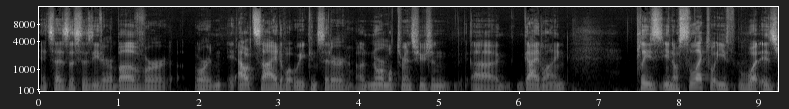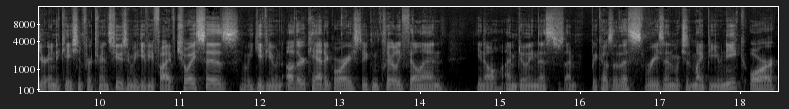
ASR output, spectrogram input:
It says this is either above or or outside of what we consider a normal transfusion uh, guideline. Please, you know, select what you what is your indication for transfusion. We give you five choices. We give you an other category, so you can clearly fill in. You know, I'm doing this because of this reason, which might be unique, or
